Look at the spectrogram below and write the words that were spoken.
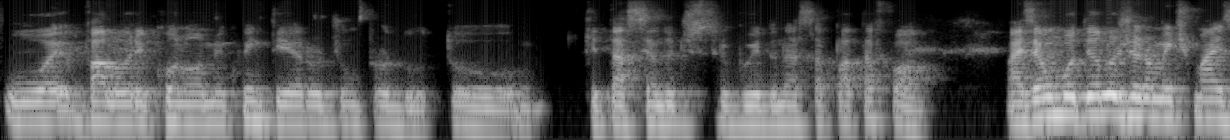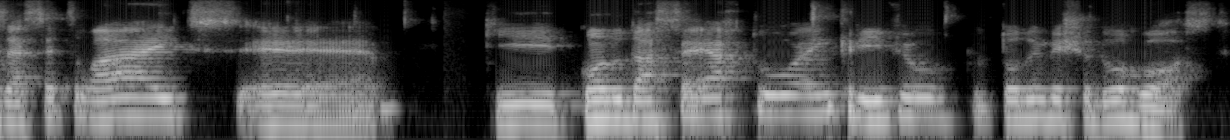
o valor econômico inteiro de um produto que está sendo distribuído nessa plataforma. Mas é um modelo geralmente mais asset light, é, que quando dá certo é incrível, todo investidor gosta.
